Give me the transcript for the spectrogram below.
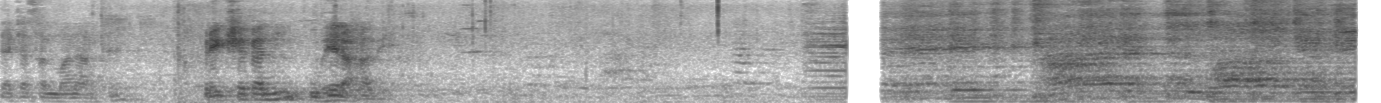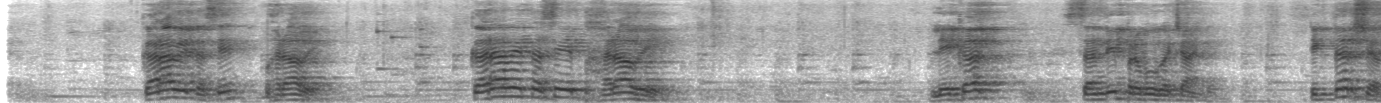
त्याच्या सन्मानार्थ प्रेक्षकांनी उभे राहावे. करावे तसे भरावे. करावे तसे भरावे. लेखक संदीप प्रभू गचांडे दिग्दर्शक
